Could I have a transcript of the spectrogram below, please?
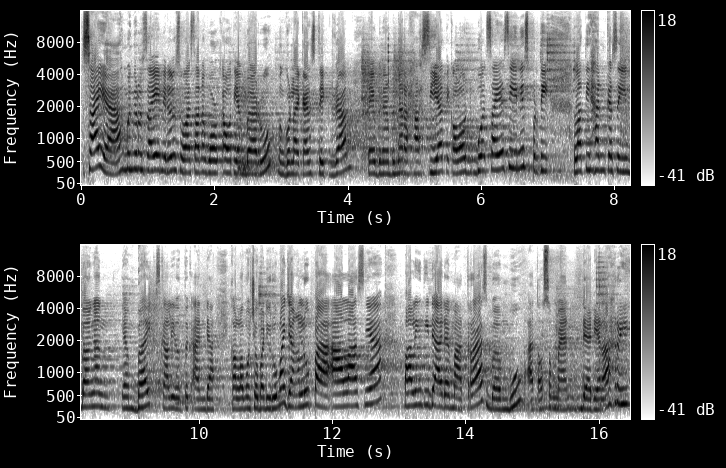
saya, menurut saya ini adalah suasana workout yang baru menggunakan stick drum. Tapi benar-benar khasiat. Kalau buat saya sih ini seperti latihan keseimbangan yang baik sekali untuk Anda. Kalau mau coba di rumah jangan lupa alasnya paling tidak ada matras, bambu, atau semen. Daniel Ahri,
